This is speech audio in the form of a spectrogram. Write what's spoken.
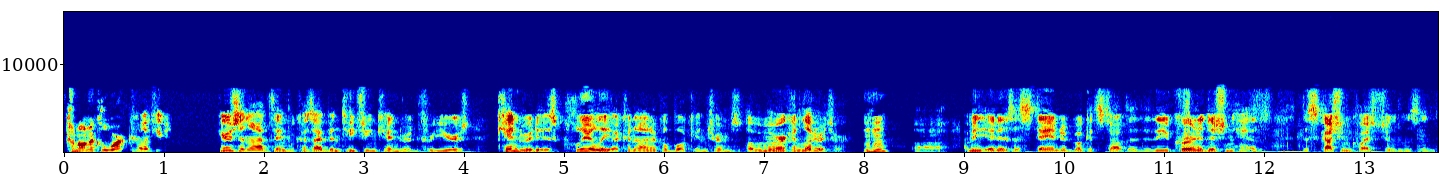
Canonical work. Well, here's an odd thing because I've been teaching Kindred for years. Kindred is clearly a canonical book in terms of American literature. Mm-hmm. Uh, I mean, it is a standard book. It's taught. The, the current edition has discussion questions and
